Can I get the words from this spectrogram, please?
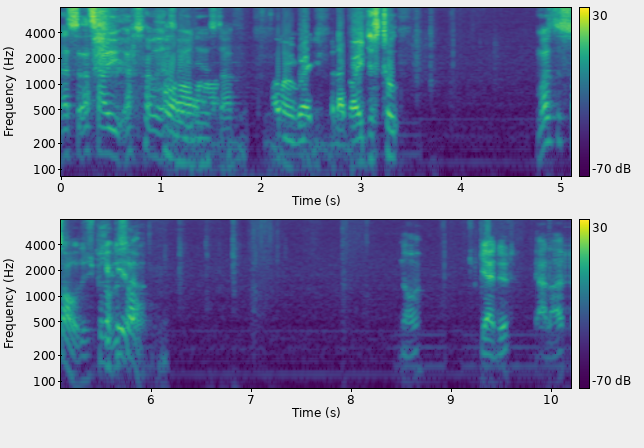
That's that's how you that's how, that's how you do stuff. I wasn't ready for that, bro. He just took. Where's the salt? Did you pick Did up the you hear soul? No. Yeah, I did. Yeah, I lied.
